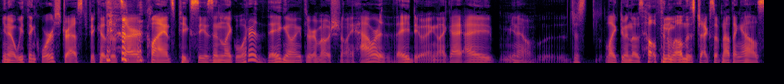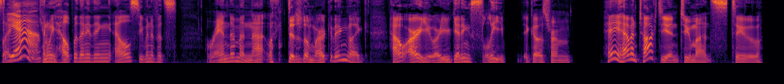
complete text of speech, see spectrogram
you know we think we're stressed because it's our client's peak season. Like, what are they going through emotionally? How are they doing? Like, I, I you know just like doing those health and wellness checks if nothing else. Like, yeah. can we help with anything else, even if it's random and not like digital marketing? Like, how are you? Are you getting sleep? It goes from, hey, haven't talked to you in two months to,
